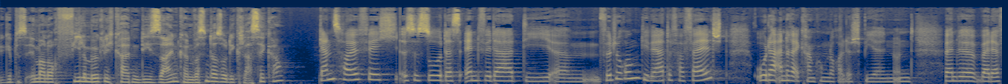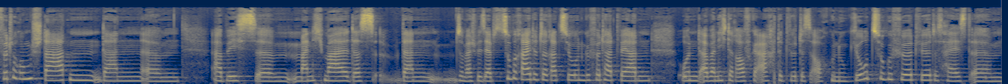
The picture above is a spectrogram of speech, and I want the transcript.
gibt es immer noch viele Möglichkeiten, die es sein können. Was sind da so die Klassiker? Ganz häufig ist es so, dass entweder die ähm, Fütterung die Werte verfälscht oder andere Erkrankungen eine Rolle spielen. Und wenn wir bei der Fütterung starten, dann ähm, habe ich ähm, manchmal, dass dann zum Beispiel selbst zubereitete Rationen gefüttert werden und aber nicht darauf geachtet wird, dass auch genug Jod zugeführt wird. Das heißt, ähm,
